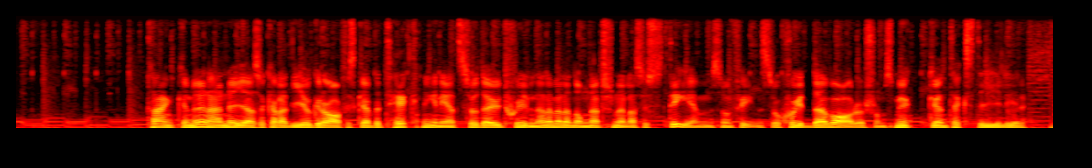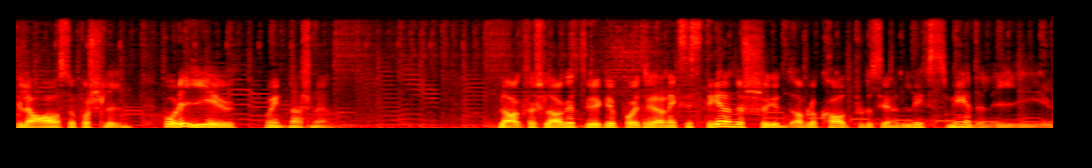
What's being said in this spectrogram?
Tanken med den här nya så kallade geografiska beteckningen är att sudda ut skillnaden mellan de nationella system som finns och skydda varor som smycken, textilier, glas och porslin, både i EU och internationellt. Lagförslaget bygger på ett redan existerande skydd av lokalt producerade livsmedel i EU.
